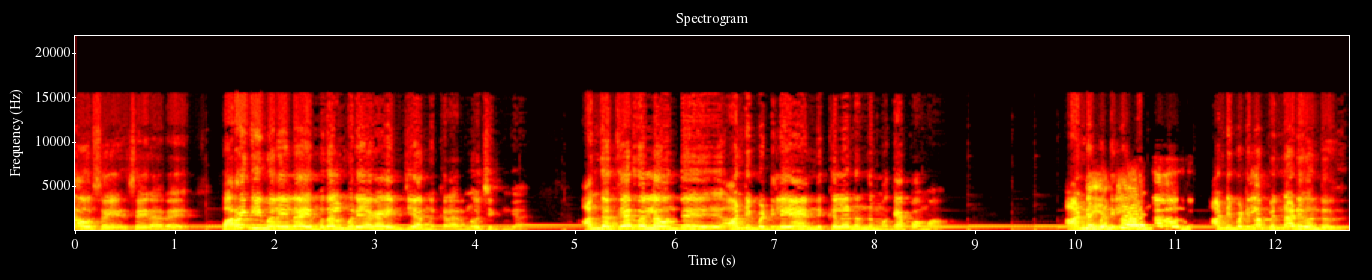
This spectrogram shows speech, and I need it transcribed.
அவர் செய்- செய்யறாரு பரங்கி மலையில முதல் முறையாக எம்ஜிஆர் நிக்கிறாருன்னு வச்சுக்கோங்க. அந்த தேர்தல்ல வந்து ஆண்டிப்பட்டியில ஏன் நிக்கலன்னு நம்ம கேட்போமா? ஆண்டிப்பட்டிலாம் பின்னாடி வந்தது.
